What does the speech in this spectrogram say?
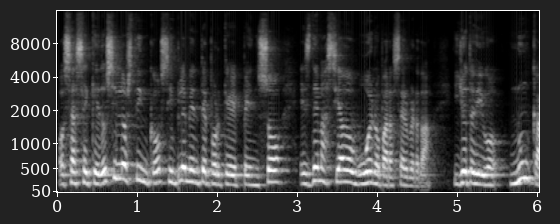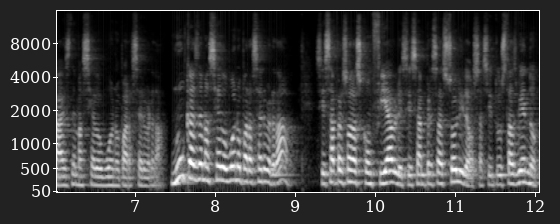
O sea, se quedó sin los cinco simplemente porque pensó es demasiado bueno para ser verdad. Y yo te digo, nunca es demasiado bueno para ser verdad. Nunca es demasiado bueno para ser verdad. Si esa persona es confiable, si esa empresa es sólida, o sea, si tú estás viendo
